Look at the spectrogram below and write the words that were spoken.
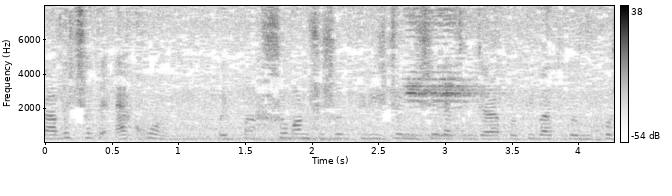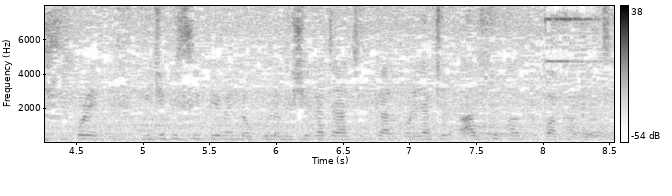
তাদের সাথে এখন ওই পাঁচশো মানুষের সাথে তিরিশ জন মিশে গেছেন যারা প্রতিবাদ করে মুখোশ করে বিজেপি সিপিএম এর লোকগুলো মিশে গেছে যারা চিৎকার করে যাচ্ছে, আলতু ফালতু কথা বলছে।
